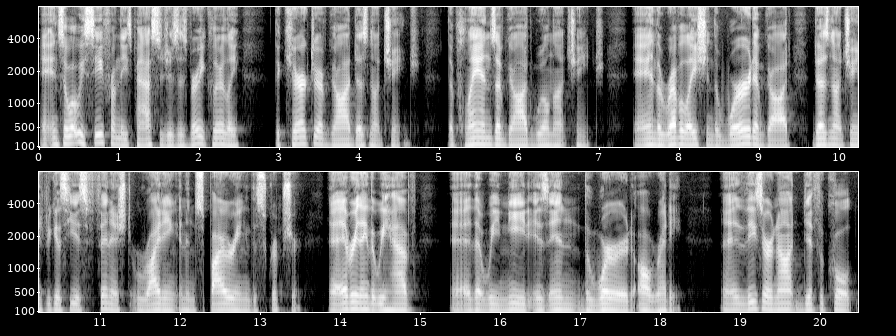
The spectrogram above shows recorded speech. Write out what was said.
And so, what we see from these passages is very clearly the character of God does not change, the plans of God will not change. And the revelation, the word of God, does not change because he is finished writing and inspiring the scripture. Everything that we have uh, that we need is in the word already. Uh, these are not difficult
